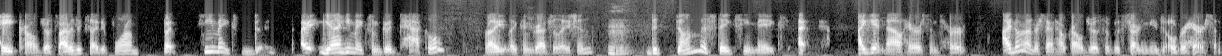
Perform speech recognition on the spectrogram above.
hate Karl Joseph. I was excited for him, but he makes. I, yeah, he makes some good tackles, right? Like congratulations. Mm-hmm. The dumb mistakes he makes. I, I get now Harrison's hurt. I don't understand how Karl Joseph was starting games over Harrison.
